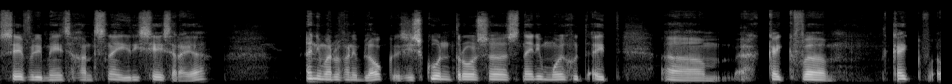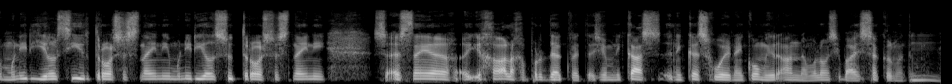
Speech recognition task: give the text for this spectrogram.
sê vir die mense gaan sny hierdie ses rye in die middel van die blok. As jy skoon trosse, sny die mooi goed uit. Ehm um, kyk vir kyk moenie die heel suur trosse sny nie, moenie die heel soet trosse sny nie. Sny 'n egalige produk wat as jy hom in die kas in die kus gooi en hy kom hier aan, dan wil ons nie baie sukkel met hom. Mm.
